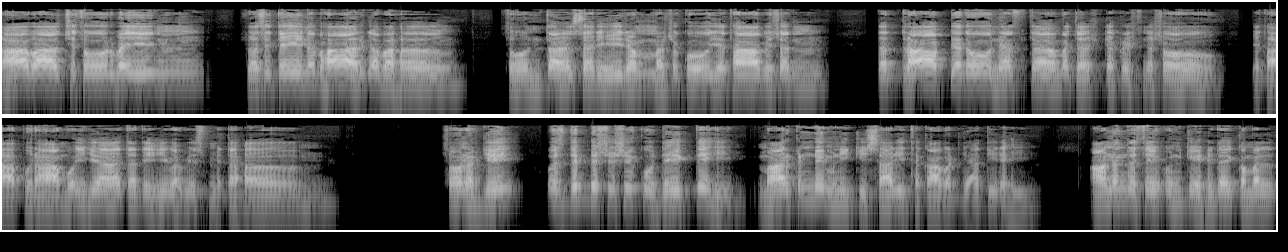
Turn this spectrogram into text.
तावाक्षिशोर्भै स्वसितेन भार्गव सोऽन्त शरीरम मशको यथा विशन् तत्राप्यदो न्यस्तमचष्ट कृष्णशो यथा पुरा मुह्य तदीव विस्मित। सौनज्ञ उस दिव्य शिशु को देखते ही मार्कंडे मुनि की सारी थकावट जाती रही। आनंद से उनके हृदय कमल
